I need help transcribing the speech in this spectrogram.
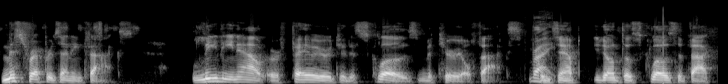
Misrepresenting facts, leaving out or failure to disclose material facts. Right. For example, you don't disclose the fact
